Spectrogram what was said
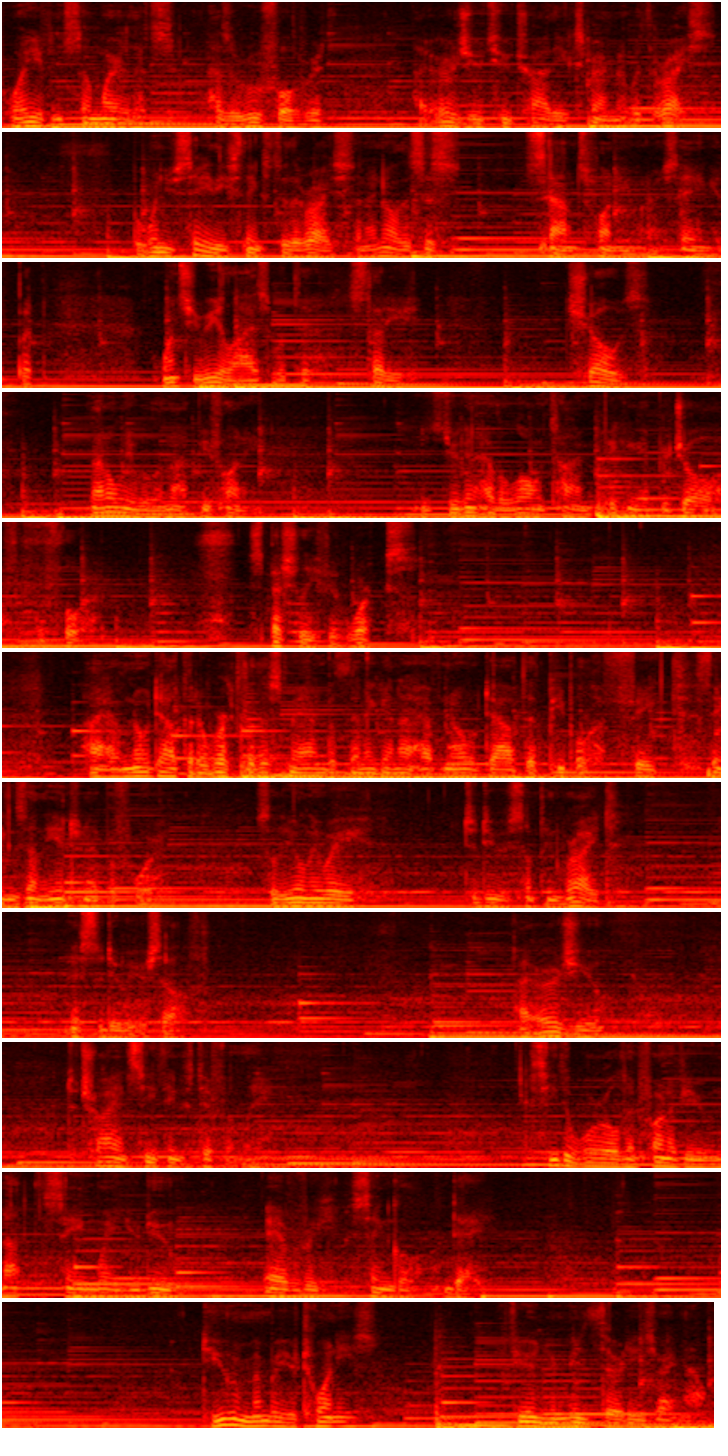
or even somewhere that has a roof over it, urge you to try the experiment with the rice. But when you say these things to the rice, and I know this is, sounds funny when I'm saying it, but once you realize what the study shows, not only will it not be funny, you're going to have a long time picking up your jaw off of the floor, especially if it works. I have no doubt that it worked for this man, but then again, I have no doubt that people have faked things on the internet before. So the only way to do something right is to do it yourself. I urge you to try and see things differently. See the world in front of you not the same way you do every single day. Do you remember your 20s? If you're in your mid 30s right now,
